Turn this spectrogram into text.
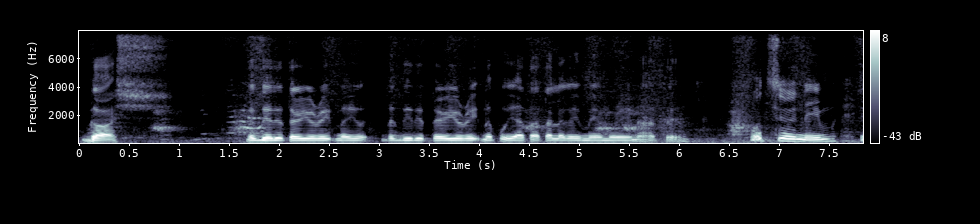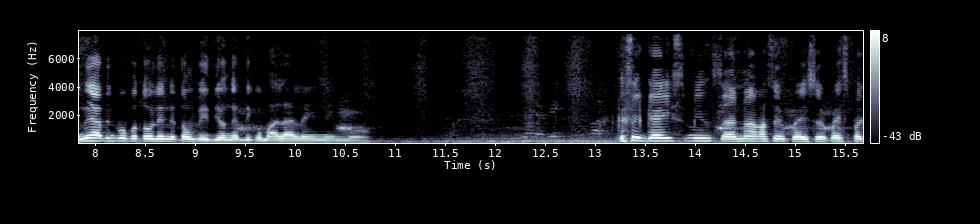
Gosh. Nagde-deteriorate na yun. Nagde-deteriorate na po yata talaga yung memory natin. What's your name? Hindi natin puputulin itong video hanggang di ko maalala yung name mo. Kasi guys, minsan mga ka-surprise surprise pag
